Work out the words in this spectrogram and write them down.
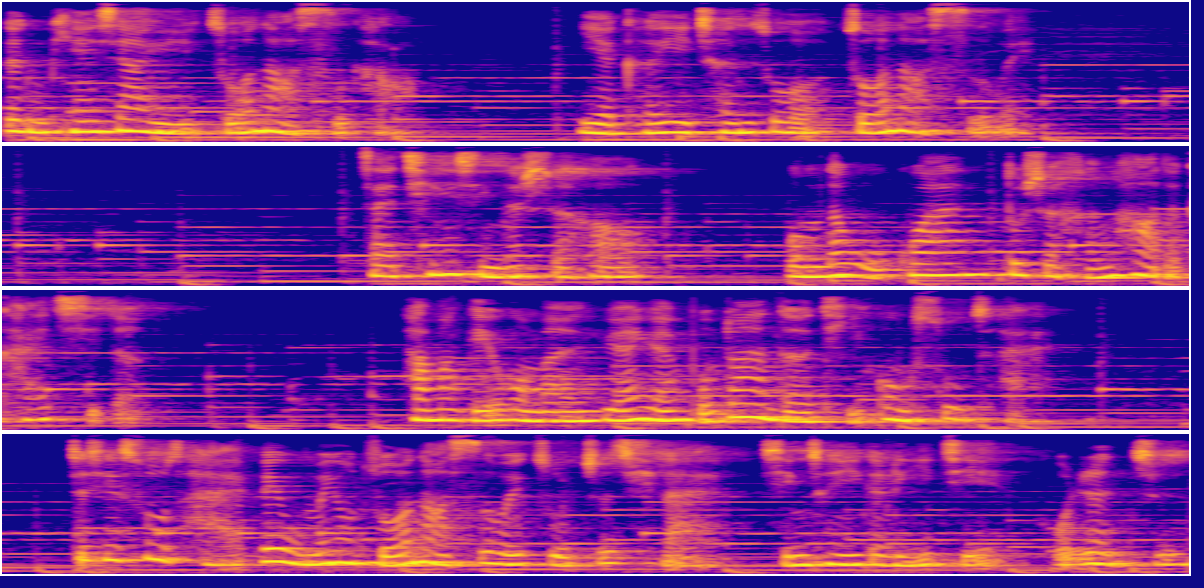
更偏向于左脑思考，也可以称作左脑思维。在清醒的时候，我们的五官都是很好的开启的，它们给我们源源不断的提供素材，这些素材被我们用左脑思维组织起来，形成一个理解或认知。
